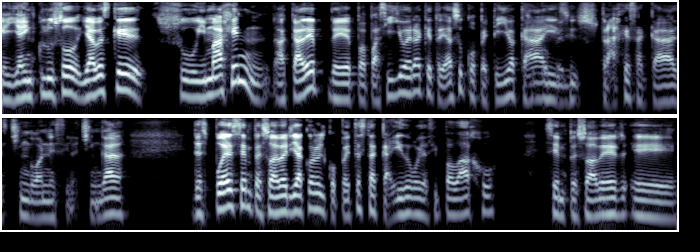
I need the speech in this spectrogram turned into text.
que ya incluso, ya ves que su imagen acá de, de papacillo era que traía su copetillo acá y sus trajes acá chingones y la chingada. Después se empezó a ver ya con el copete está caído, güey, así para abajo. Se empezó a ver, eh,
